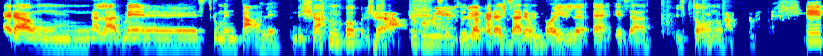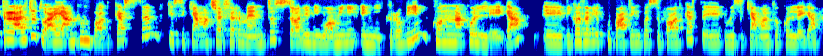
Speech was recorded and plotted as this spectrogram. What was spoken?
Era un, un, allarme strumentale, diciamo, cioè, esatto, come per alzare un po' il, eh, esatto, il tono. Esatto. E tra l'altro tu hai anche un podcast che si chiama C'è fermento, storie di uomini e microbi, con una collega. E di cosa vi occupate in questo podcast e come si chiama la tua collega?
